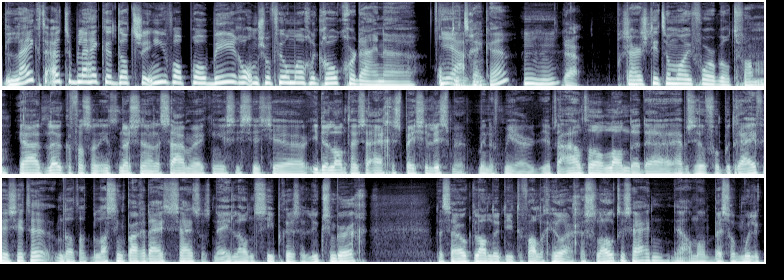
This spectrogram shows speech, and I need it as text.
lijkt uit te blijken dat ze in ieder geval proberen om zoveel mogelijk rookgordijnen op ja. te trekken. Mm -hmm. Ja. Precies. Daar is dit een mooi voorbeeld van. Ja, het leuke van zo'n internationale samenwerking is, is dat je. Ieder land heeft zijn eigen specialisme, min of meer. Je hebt een aantal landen, daar hebben ze heel veel bedrijven zitten, omdat dat belastingparadijzen zijn, zoals Nederland, Cyprus en Luxemburg. Dat zijn ook landen die toevallig heel erg gesloten zijn. Ja, allemaal best wel moeilijk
